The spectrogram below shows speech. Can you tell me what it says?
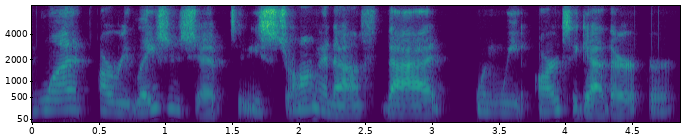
want our relationship to be strong enough that when we are together,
